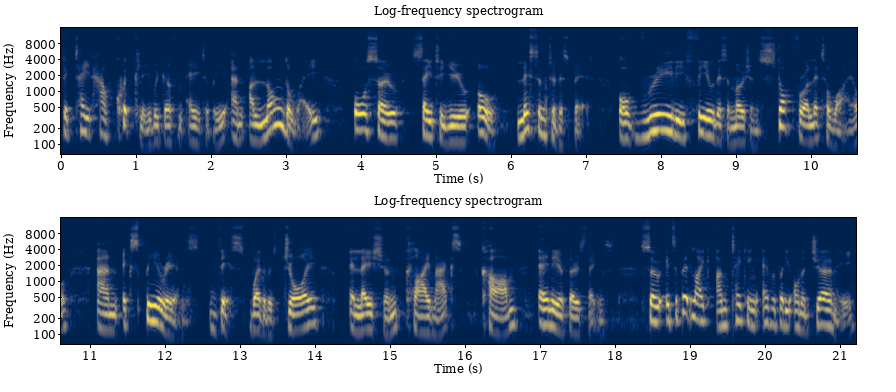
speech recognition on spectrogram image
dictate how quickly we go from A to B, and along the way, also say to you, oh, listen to this bit, or really feel this emotion. Stop for a little while and experience this, whether it's joy, elation, climax, calm, any of those things. So it's a bit like I'm taking everybody on a journey,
